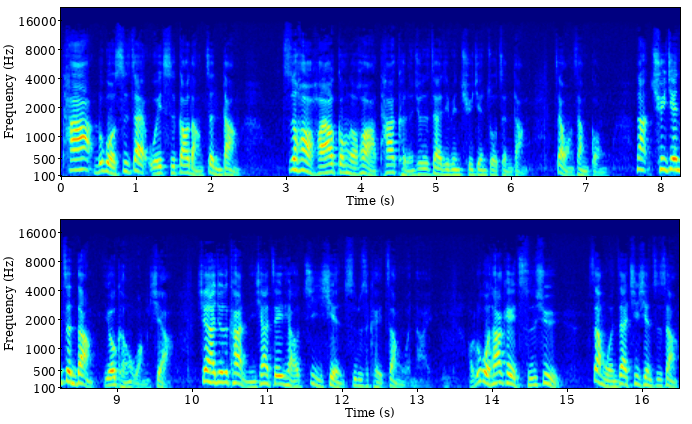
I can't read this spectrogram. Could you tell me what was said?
它如果是在维持高档震荡之后还要攻的话，它可能就是在这边区间做震荡，再往上攻。那区间震荡有可能往下。现在就是看你现在这一条季线是不是可以站稳来。好，如果它可以持续站稳在季线之上。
